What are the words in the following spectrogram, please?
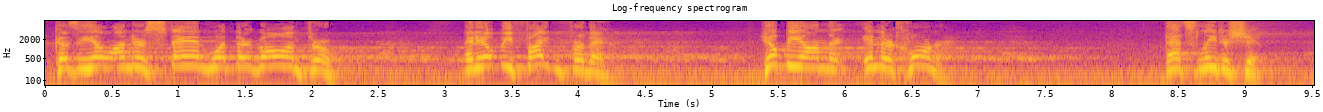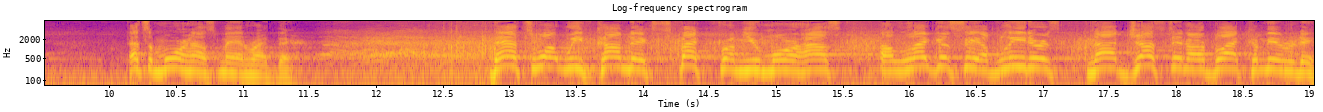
because he'll understand what they're going through. And he'll be fighting for them. He'll be on their, in their corner. That's leadership. That's a Morehouse man right there. That's what we've come to expect from you, Morehouse a legacy of leaders, not just in our black community,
